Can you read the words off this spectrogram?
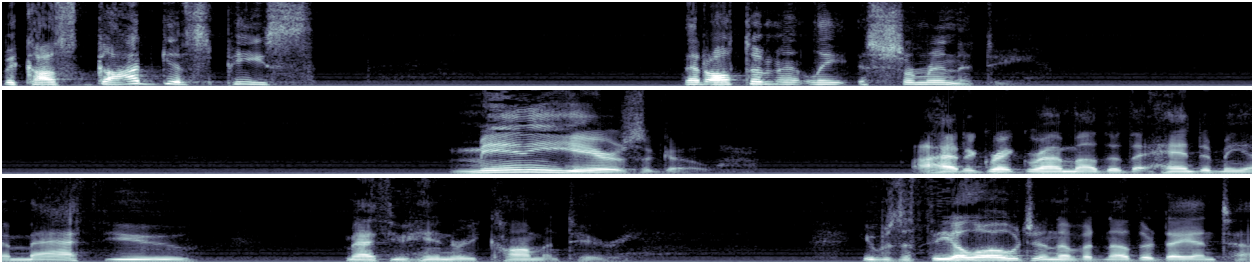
Because God gives peace that ultimately is serenity. Many years ago, I had a great grandmother that handed me a Matthew Matthew Henry commentary. He was a theologian of another day and time.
